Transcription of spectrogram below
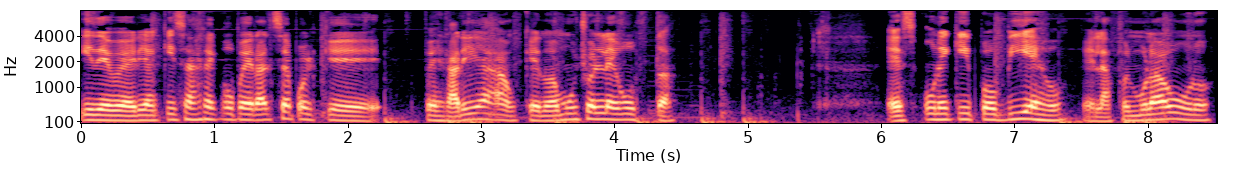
y deberían quizás recuperarse porque Ferrari, aunque no a muchos les gusta, es un equipo viejo en la Fórmula 1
